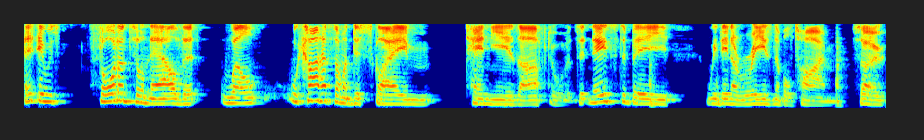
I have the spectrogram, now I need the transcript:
It, it was thought until now that well, we can't have someone disclaim ten years afterwards. It needs to be within a reasonable time. So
